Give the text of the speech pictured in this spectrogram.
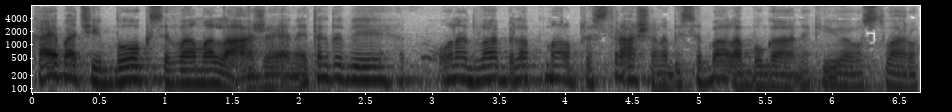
Kaj pa, če Bog se vama laže? Ne, tako da bi ona dva bila malo prestrašena, bi se bala Boga, ne, ki jo je ustvaril.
